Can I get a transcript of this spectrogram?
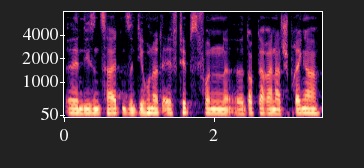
Äh, in diesen Zeiten sind die 111 Tipps von äh, Dr. Reinhard Sprenger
